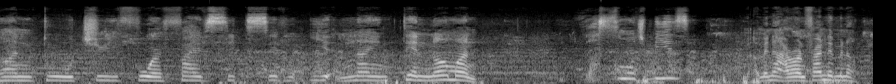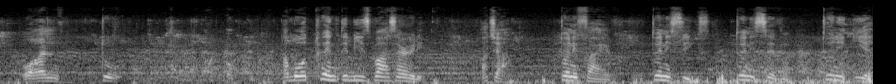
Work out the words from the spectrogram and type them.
One, two, three, four, five, six, seven, eight, nine, ten. No man. That's so much bees. I mean I run from them you know. One, two. About 20 bees pass already. Watcha. 25, 26, 27, 28.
